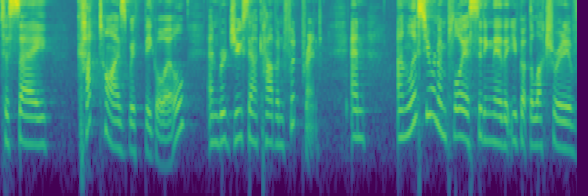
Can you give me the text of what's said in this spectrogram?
to say, cut ties with big oil and reduce our carbon footprint. And unless you're an employer sitting there that you've got the luxury of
